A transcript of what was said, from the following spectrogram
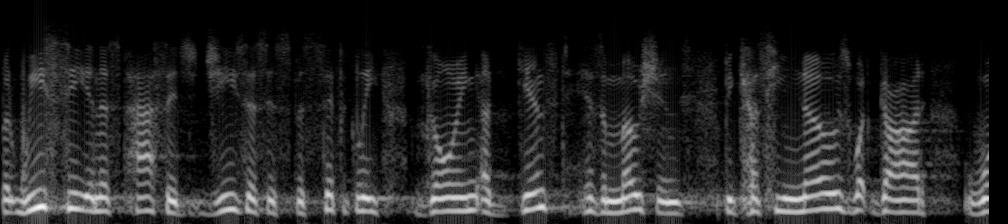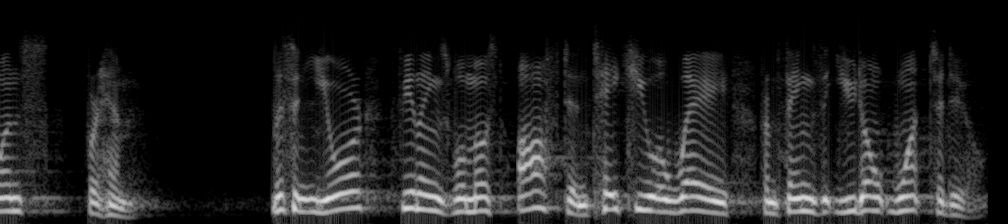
But we see in this passage, Jesus is specifically going against his emotions because he knows what God wants for him. Listen, your feelings will most often take you away from things that you don't want to do.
